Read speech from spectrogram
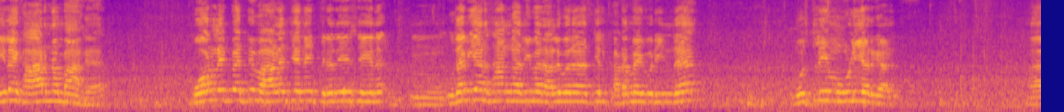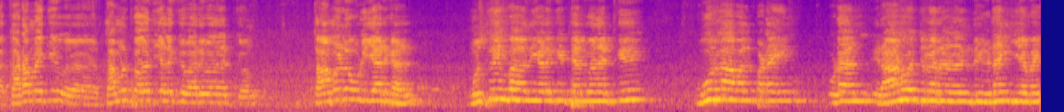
நிலை காரணமாக போர்லை வாழைச்சேனை பிரதேச உதவி அரசாங்க அதிபர் அலுவலகத்தில் கடமை புரிந்த முஸ்லீம் ஊழியர்கள் கடமைக்கு தமிழ் பகுதிகளுக்கு வருவதற்கும் தமிழ் ஊழியர்கள் முஸ்லிம் பகுதிகளுக்கு செல்வதற்கு ஊர்காவல் படையின் உடன் இராணுவத்தினரிலிருந்து இணங்கியவை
